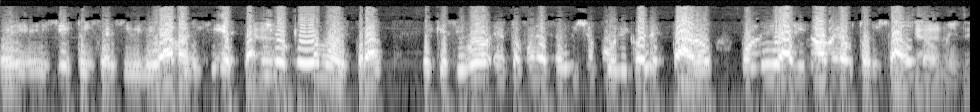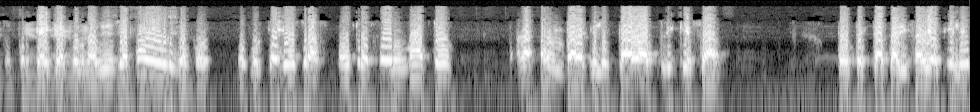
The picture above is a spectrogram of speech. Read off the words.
eh, insisto, insensibilidad manifiesta. Y lo que demuestra es que si vos esto fuera servicio público, el Estado podría ahí no haber autorizado ese aumento, porque hay que hacer una audiencia pública o porque hay otras, otro formato para, para que el Estado aplique esa potestad tarifaria que le,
